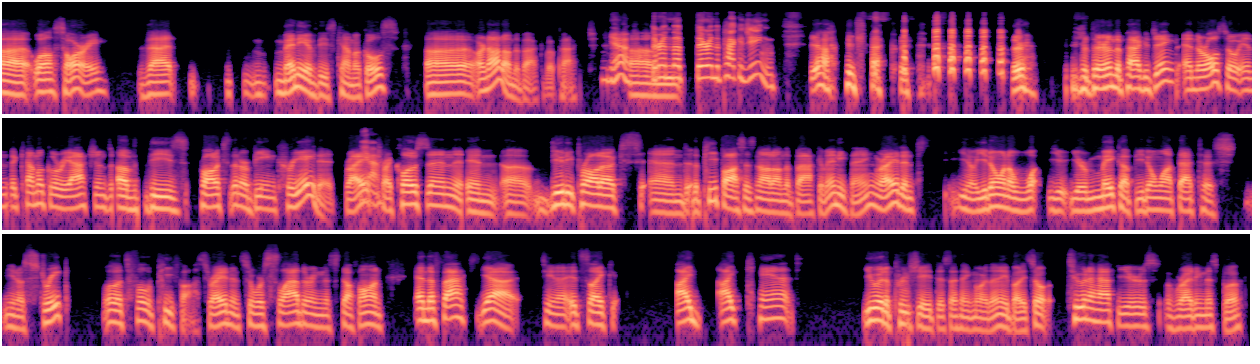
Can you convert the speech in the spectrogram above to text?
Uh, well, sorry that many of these chemicals uh, are not on the back of a package. Yeah, um, they're in the they're in the packaging. Yeah, exactly. they're they're in the packaging and they're also in the chemical reactions of these products that are being created, right? Yeah. Triclosan in uh, beauty products and the PFAS is not on the back of anything, right? And you know, you don't want to what you, your makeup, you don't want that to you know streak. Well, it's full of PFAS, right? And so we're slathering this stuff on. And the fact, yeah, Tyna, it's like I I can't you would appreciate this, I think, more than anybody. So, two and a half years of writing this book,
